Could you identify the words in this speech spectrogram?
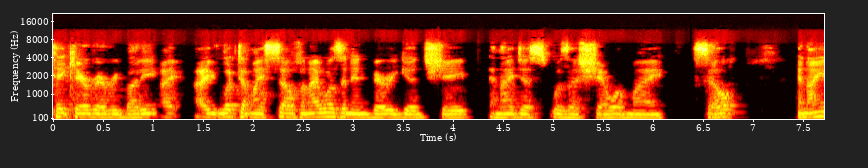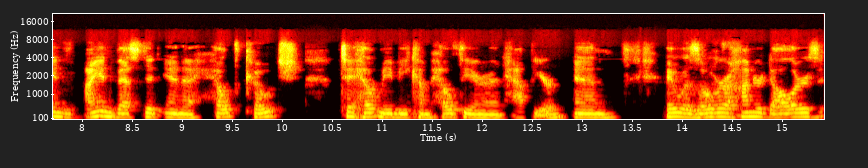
take care of everybody. I, I looked at myself and I wasn't in very good shape and I just was a shell of myself. And I, I invested in a health coach to help me become healthier and happier. And it was over a hundred dollars.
